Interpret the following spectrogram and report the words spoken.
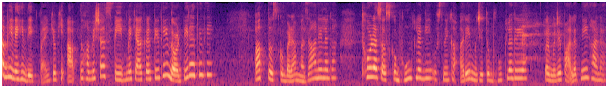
कभी नहीं देख पाए क्योंकि आप तो हमेशा स्पीड में क्या करती थी, दौड़ती रहती थी। अब तो उसको बड़ा मज़ा आने लगा। थोड़ा सा उसको भूख लगी। उसने कहा, अरे, मुझे तो भूख लग रही है, पर मुझे पालक नहीं खाना।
